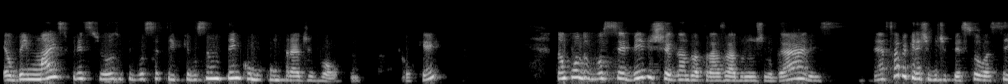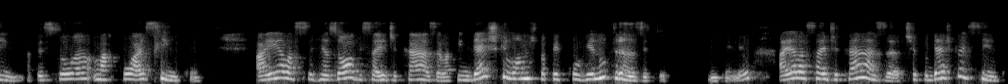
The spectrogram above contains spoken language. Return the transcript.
é o bem mais precioso que você tem, porque você não tem como comprar de volta, ok? Então, quando você vive chegando atrasado nos lugares, né, sabe aquele tipo de pessoa assim? A pessoa marcou às 5. Aí ela resolve sair de casa, ela tem 10 quilômetros para percorrer no trânsito, entendeu? Aí ela sai de casa, tipo, 10 para 5,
